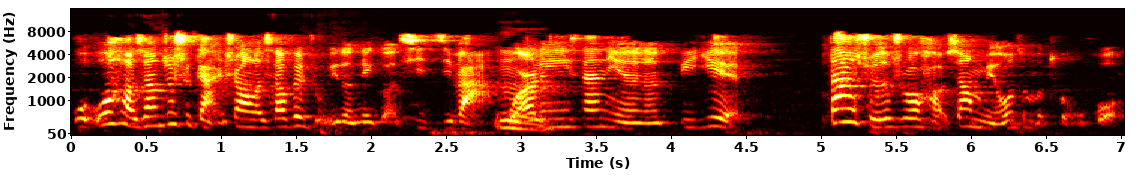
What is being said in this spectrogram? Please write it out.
我我好像就是赶上了消费主义的那个契机吧。我二零一三年毕业，大学的时候好像没有怎么囤货。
